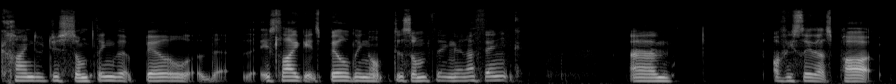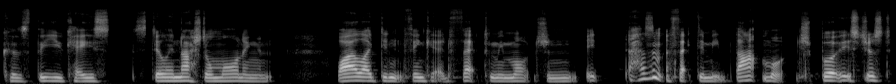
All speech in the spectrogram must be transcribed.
kind of just something that Bill it's like it's building up to something and I think um obviously that's part because the UK is still in national mourning and while I didn't think it'd affect me much and it hasn't affected me that much but it's just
